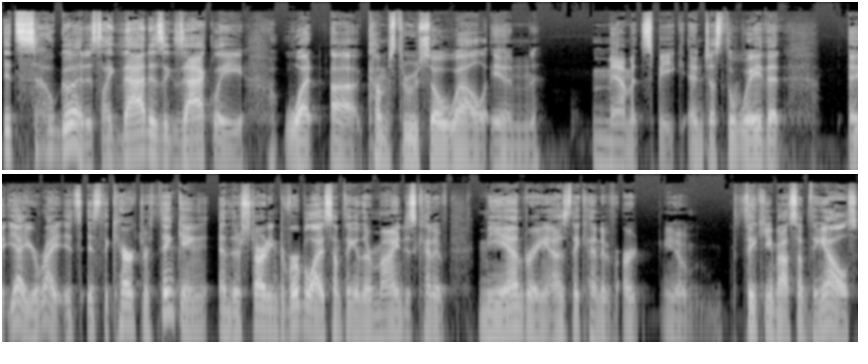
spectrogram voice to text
it's so good. It's like that is exactly what uh, comes through so well in Mamet speak, and just the way that uh, yeah, you're right. It's it's the character thinking, and they're starting to verbalize something, and their mind is kind of meandering as they kind of are, you know, thinking about something else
